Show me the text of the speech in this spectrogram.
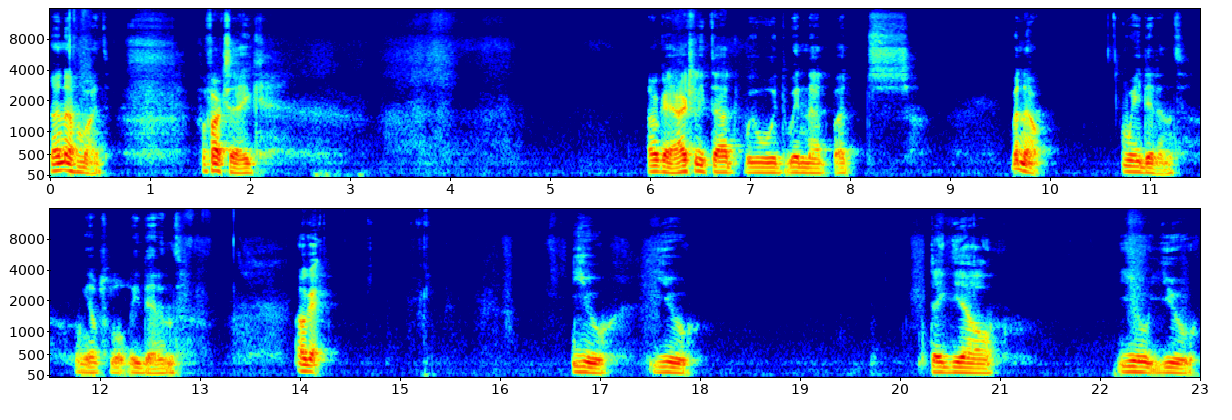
And never mind. For fuck's sake. Okay, I actually thought we would win that, but but no, we didn't. We absolutely didn't. Okay. You, you. Take the L. You, you.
